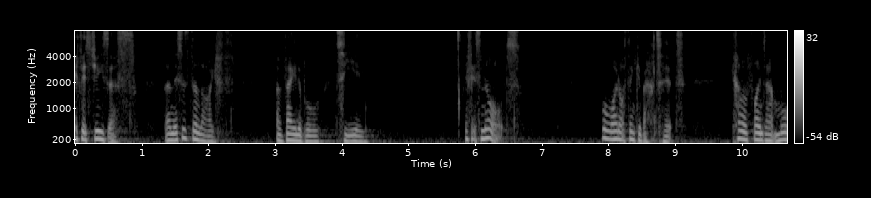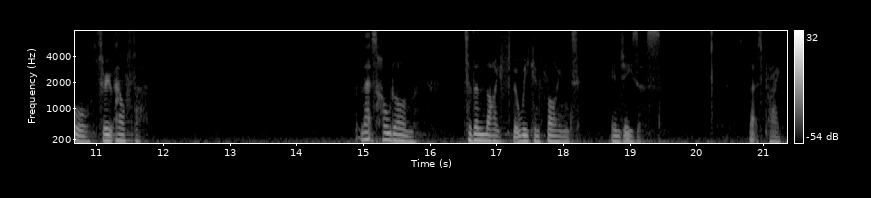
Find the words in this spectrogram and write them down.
If it's Jesus, then this is the life available to you. If it's not, well, why not think about it? Come and find out more through Alpha. But let's hold on to the life that we can find in Jesus. Let's pray.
